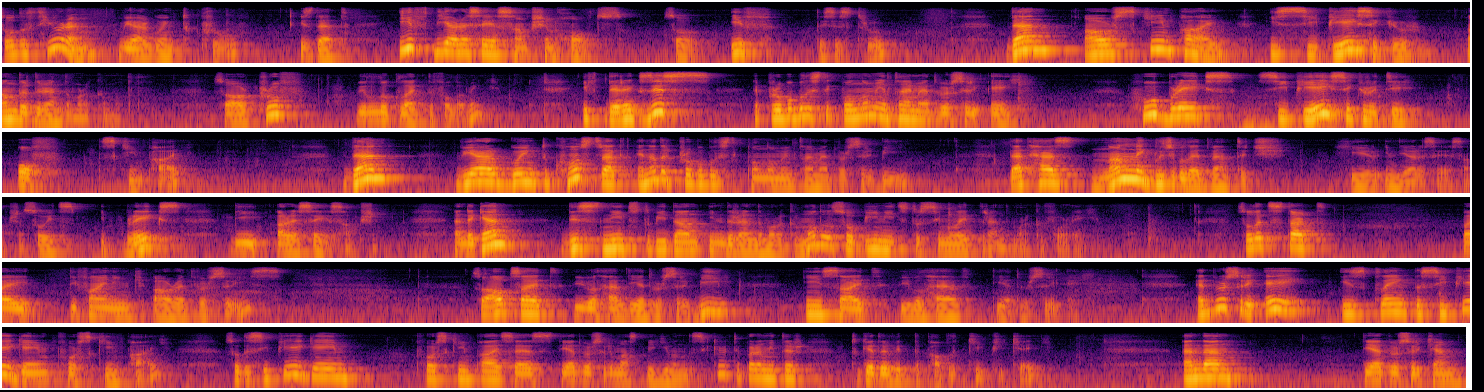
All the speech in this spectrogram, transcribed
So the theorem we are going to prove is that if the RSA assumption holds, so if this is true, then our scheme pi is CPA secure under the random oracle model. So our proof will look like the following. If there exists a probabilistic polynomial time adversary A who breaks CPA security of scheme pi, then we are going to construct another probabilistic polynomial time adversary B that has non-negligible advantage here in the RSA assumption. So it's it breaks the RSA assumption. And again, this needs to be done in the random oracle model, so B needs to simulate the random oracle for A. So let's start by defining our adversaries. So outside we will have the adversary B, inside we will have the adversary A. Adversary A is playing the CPA game for scheme pi. So the CPA game for scheme pi says the adversary must be given the security parameter together with the public key pk. And then the adversary can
